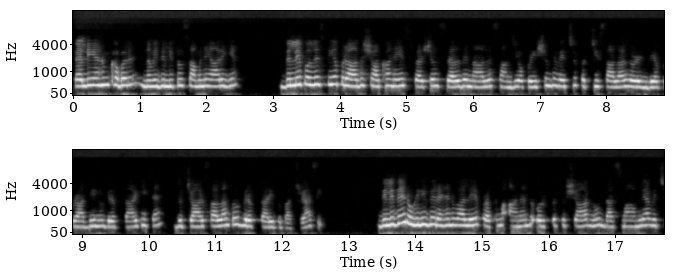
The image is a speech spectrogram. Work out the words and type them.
ਪਹਿਲੀ ਅਹਿਮ ਖਬਰ ਨਵੀਂ ਦਿੱਲੀ ਤੋਂ ਸਾਹਮਣੇ ਆ ਰਹੀ ਹੈ। ਦਿੱਲੀ ਪੁਲਿਸ ਦੀ ਅਪਰਾਧ ਸ਼ਾਖਾ ਨੇ ਸਪੈਸ਼ਲ ਸੈੱਲ ਦੇ ਨਾਲ ਸਾਂਝੇ ਆਪਰੇਸ਼ਨ ਦੇ ਵਿੱਚ 25 ਸਾਲਾ ਲੋੜਿੰਦੇ ਅਪਰਾਧੀ ਨੂੰ ਗ੍ਰਿਫਤਾਰ ਕੀਤਾ ਜੋ 4 ਸਾਲਾਂ ਤੋਂ ਗ੍ਰਿਫਤਾਰੀ ਤੋਂ ਬਚ ਰਿਹਾ ਸੀ। ਦਿੱਲੀ ਦੇ ਰੋਹਿਣੀ ਦੇ ਰਹਿਣ ਵਾਲੇ ਪ੍ਰਥਮ ਆਨੰਦ ਉਰਫ ਤੁਸ਼ਾਰ ਨੂੰ 10 ਮਾਮਲਿਆਂ ਵਿੱਚ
